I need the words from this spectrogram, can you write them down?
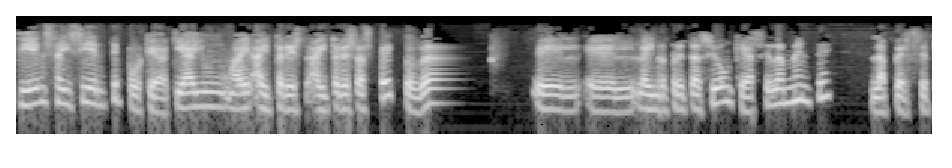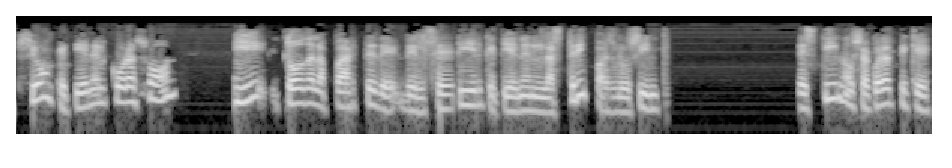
piensa y siente, porque aquí hay un, hay, hay tres, hay tres aspectos, ¿verdad? El, el, la interpretación que hace la mente, la percepción que tiene el corazón y toda la parte de, del sentir que tienen las tripas, los intestinos. Acuérdate que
